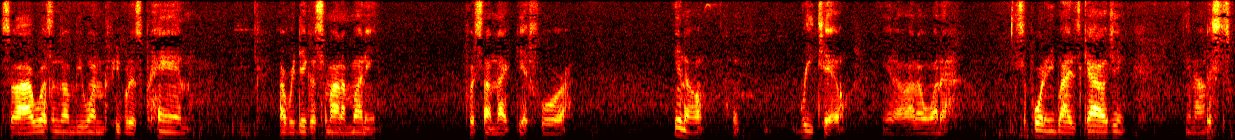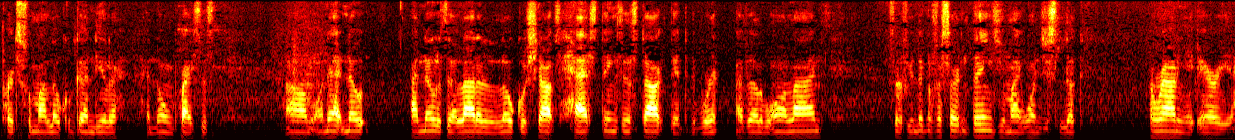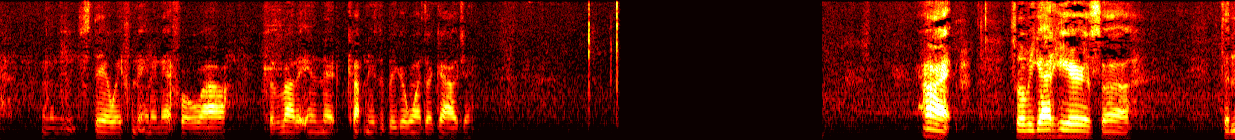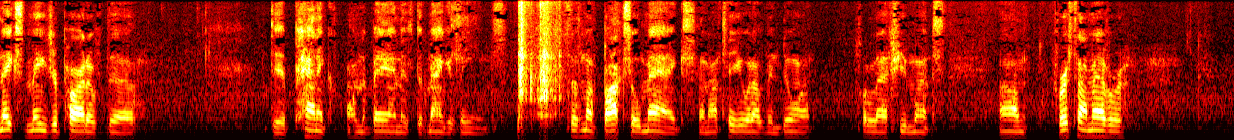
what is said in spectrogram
So I wasn't going to be one of the people that's paying a ridiculous amount of money for something I get for, you know, retail. You know, I don't want to support anybody's gouging. You know, this is purchased from my local gun dealer at normal prices. Um, on that note, I noticed that a lot of the local shops has things in stock that weren't available online. So if you're looking for certain things, you might want to just look around in your area and stay away from the internet for a while because a lot of internet companies, the bigger ones, are gouging. All right, so what we got here is uh, the next major part of the the panic on the band is the magazines. So it's my Boxo mags, and I'll tell you what I've been doing for the last few months. Um, first time ever,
